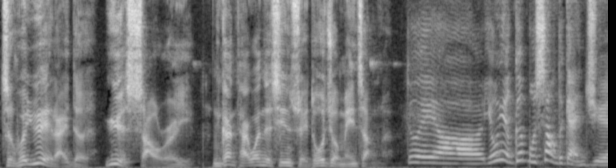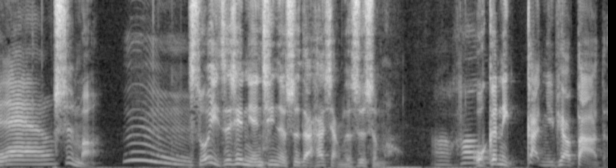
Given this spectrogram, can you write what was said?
只会越来的越少而已。你看台湾的薪水多久没涨了？对啊，永远跟不上的感觉呢。是吗？嗯。所以这些年轻的世代，他想的是什么？我跟你干一票大的，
